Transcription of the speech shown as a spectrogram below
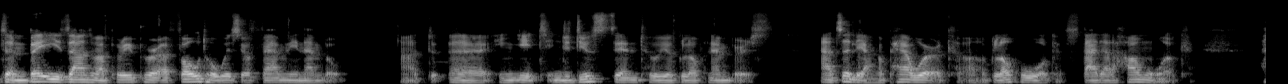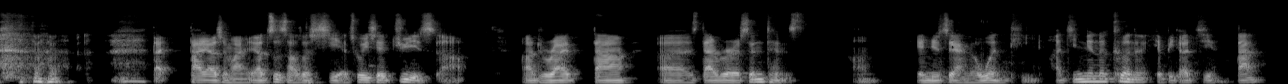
准备一张什么？Prepare a photo with your family member。啊，对，呃，in it introduce them to your group members。那这两个 pair work 呃，group work 是大家的 homework。大大家什么要至少说写出一些句子啊啊，to write down 呃 several sentence 啊，研究这两个问题啊。今天的课呢也比较简单，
